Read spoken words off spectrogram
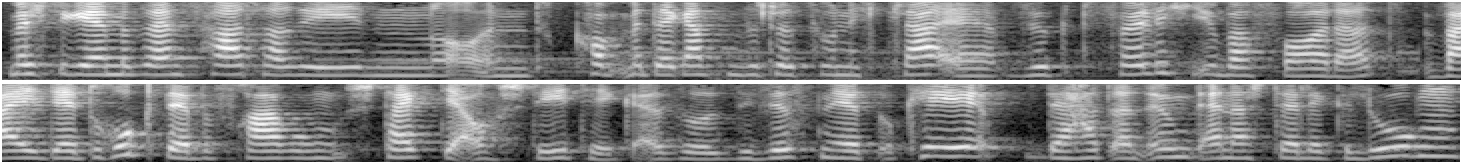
möchte gerne mit seinem Vater reden und kommt mit der ganzen Situation nicht klar. Er wirkt völlig überfordert, weil der Druck der Befragung steigt ja auch stetig. Also sie wissen jetzt, okay, der hat an irgendeiner Stelle gelogen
